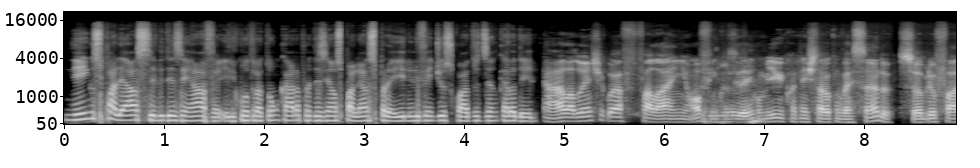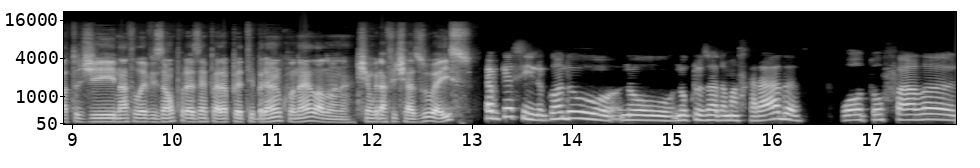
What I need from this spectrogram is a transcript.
Nem os palhaços ele desenhava. Ele contratou um cara para desenhar os palhaços para ele, ele vendia os quadros dizendo que era dele. A Laluan chegou a falar em off, inclusive comigo, enquanto a gente tava conversando, sobre o fato de na televisão, por exemplo, era preto e branco, né, Laluana? Tinha um grafite azul, é isso? É porque assim, quando no, no Cruzada Mascarada, o autor fala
